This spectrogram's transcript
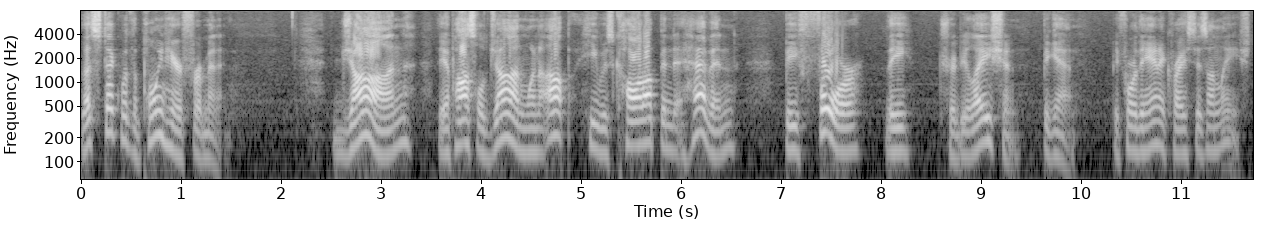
Let's stick with the point here for a minute. John, the Apostle John, went up. He was caught up into heaven before the tribulation began, before the Antichrist is unleashed.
